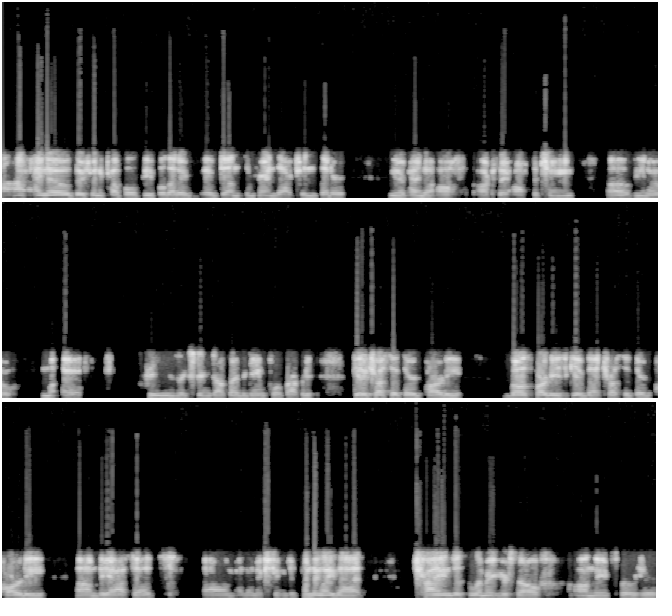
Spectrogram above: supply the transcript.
I, I know there's been a couple of people that have, have done some transactions that are, you know, kind of off, I'll say off the chain of you know uh, fees exchange outside the game for properties. Get a trusted third party. Both parties give that trusted third party um, the assets um, and then exchange it, something like that. Try and just limit yourself on the exposure.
